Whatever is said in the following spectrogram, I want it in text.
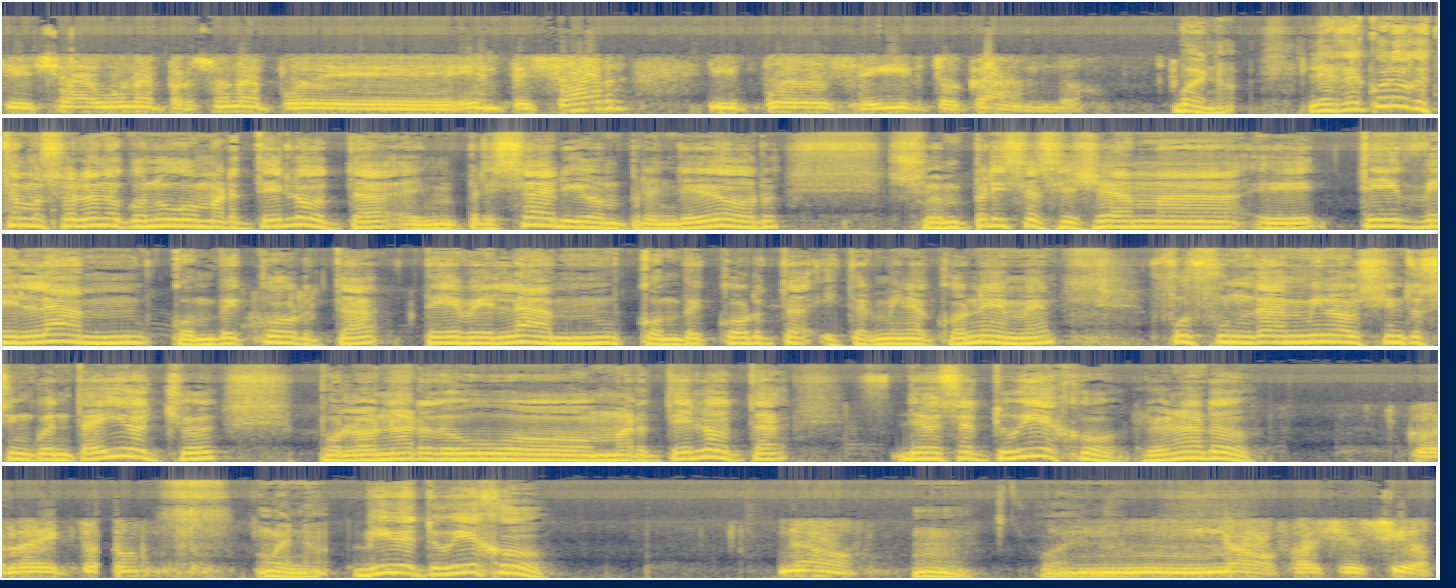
que ya una persona puede empezar y puede seguir tocando. Bueno, les recuerdo que estamos hablando con Hugo Martelota, empresario, emprendedor. Su empresa se llama eh, TVLAM con B corta, TVLAM con B corta y termina con M. Fue fundada en 1958 por Leonardo Hugo Martelota. Debe ser tu viejo, Leonardo. Correcto. Bueno, ¿vive tu viejo? No. Mm, bueno. Mm, no, falleció.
